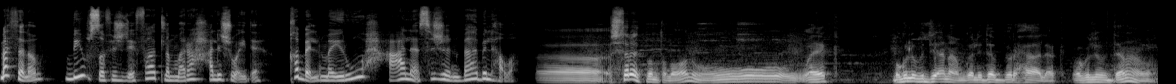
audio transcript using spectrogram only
مثلا بيوصف جديفات لما راح على الجويدة قبل ما يروح على سجن باب الهوى. آه، اشتريت بنطلون وهيك. بقول له بدي أنام قال لي دبر حالك. بقول له بدي أنام.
